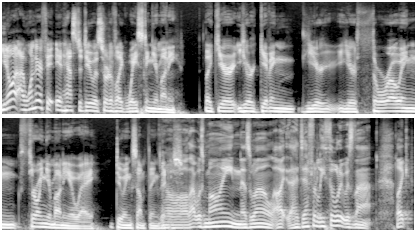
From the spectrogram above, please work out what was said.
you know what? I wonder if it, it has to do with sort of like wasting your money. Like you're you're giving you're you're throwing throwing your money away doing something that you Oh, that was mine as well. I, I definitely thought it was that. Like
